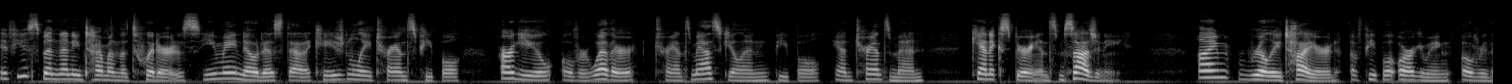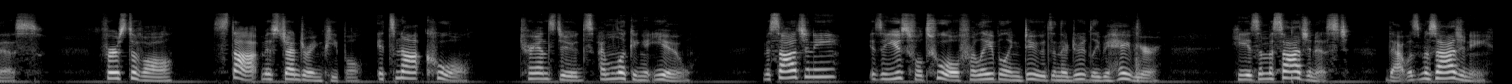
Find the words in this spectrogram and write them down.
If you spend any time on the Twitters, you may notice that occasionally trans people argue over whether trans masculine people and trans men can experience misogyny. I'm really tired of people arguing over this. First of all, stop misgendering people. It's not cool. Trans dudes, I'm looking at you. Misogyny is a useful tool for labeling dudes and their dudely behavior. He is a misogynist. That was misogyny.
